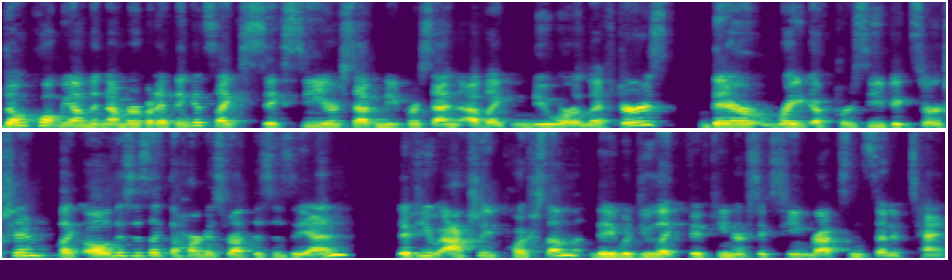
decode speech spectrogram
don't quote me on the number, but I think it's like 60 or 70% of like newer lifters, their rate of perceived exertion, like, oh, this is like the hardest rep, this is the end. If you actually push them, they would do like 15 or 16 reps instead of 10.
